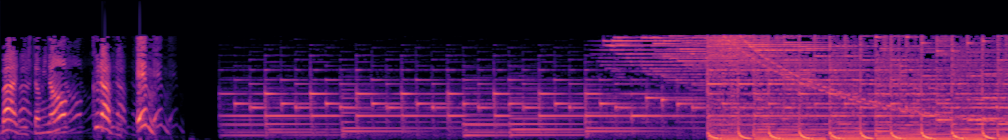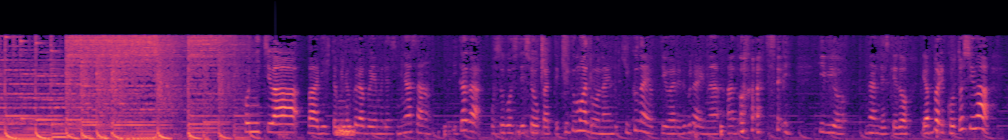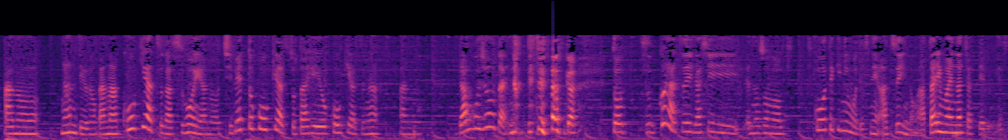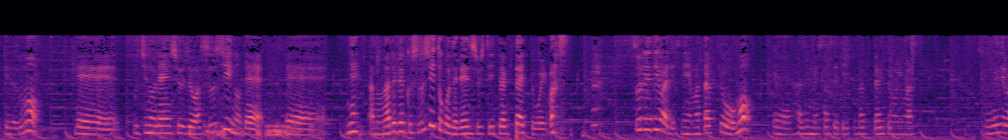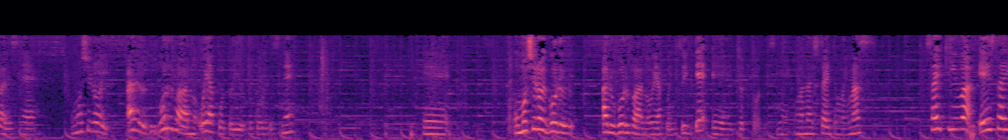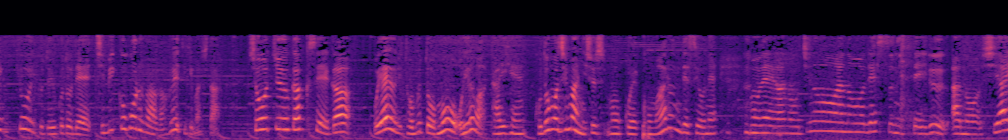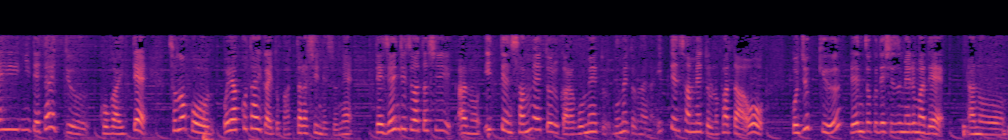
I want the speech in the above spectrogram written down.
バーディー瞳のクラブ M! こんにちは、バーディー瞳のクラブ M です。皆さん、いかがお過ごしでしょうかって聞くまでもないんで、聞くなよって言われるぐらいな、あの、暑い日々をなんですけど、やっぱり今年は、あの、なんていうのかな、高気圧がすごい、あの、チベット高気圧と太平洋高気圧が、あの、団子状態になってて、なんか、と、すっごい暑いらしい、あの、その、気候的にもですね、暑いのが当たり前になっちゃってるんですけれども、えー、うちの練習場は涼しいので、えー、ね、あのなるべく涼しいところで練習していただきたいと思います。それではですね、また今日も、えー、始めさせていただきたいと思います。それではですね、面白い、あるゴルファーの親子というところですね。えー、面白いゴルフ、あるゴルファーの親子について、えー、ちょっとですね、お話したいと思います。最近は英才教育ということでちびっこゴルファーが増えてきました小中学生が親より飛ぶともう親は大変。子供自慢に終始もうこれ困るんですよね。もうねあのうちのあのレッスンに来ているあの試合に出たいっていう子がいてその子親子大会とかあったらしいんですよね。で前日私あの1.3メートルから5メートル5メートルないな1.3メートルのパターを50球連続で沈めるまで、あの、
